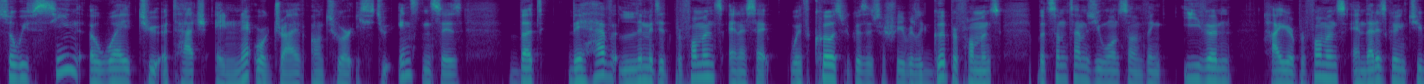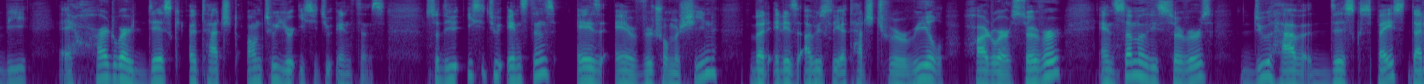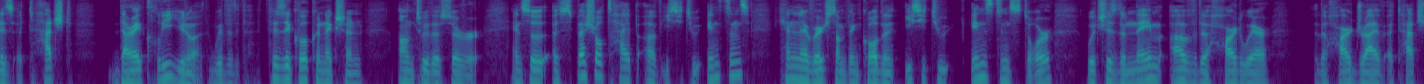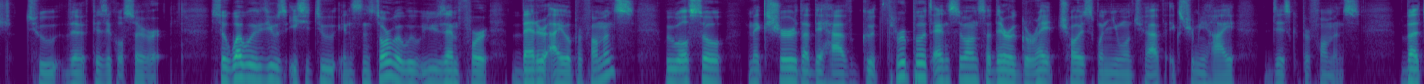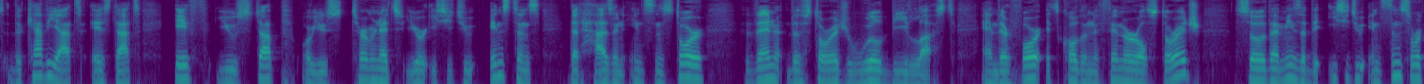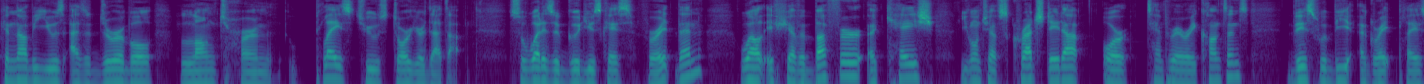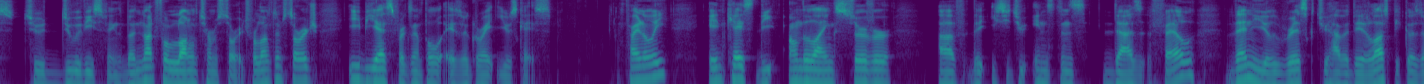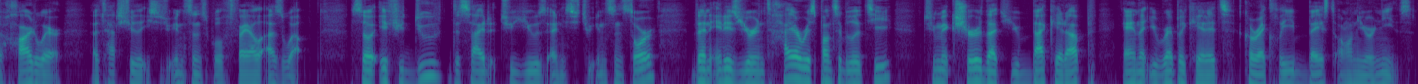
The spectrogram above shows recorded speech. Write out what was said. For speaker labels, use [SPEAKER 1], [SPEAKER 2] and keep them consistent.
[SPEAKER 1] So we've seen a way to attach a network drive onto our EC2 instances, but they have limited performance, and I say with quotes because it's actually really good performance, but sometimes you want something even higher performance, and that is going to be a hardware disk attached onto your EC2 instance. So the EC2 instance is a virtual machine, but it is obviously attached to a real hardware server, and some of these servers do have disk space that is attached directly, you know, with a physical connection onto the server. And so a special type of EC2 instance can leverage something called an EC2 instance store, which is the name of the hardware the hard drive attached to the physical server. So what we use EC2 Instance Store, we will use them for better I.O. performance. We will also make sure that they have good throughput and so on. So they're a great choice when you want to have extremely high disk performance. But the caveat is that if you stop or you terminate your EC2 instance that has an instance store, then the storage will be lost. And therefore, it's called an ephemeral storage. So that means that the EC2 instance store cannot be used as a durable long-term place to store your data. So what is a good use case for it then? Well, if you have a buffer, a cache, you want to have scratch data or temporary content, this would be a great place to do these things, but not for long-term storage. For long-term storage, EBS, for example, is a great use case. Finally, in case the underlying server of the EC2 instance does fail, then you'll risk to have a data loss because the hardware attached to the EC2 instance will fail as well. So if you do decide to use an EC2 instance store, then it is your entire responsibility to make sure that you back it up and that you replicate it correctly based on your needs.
